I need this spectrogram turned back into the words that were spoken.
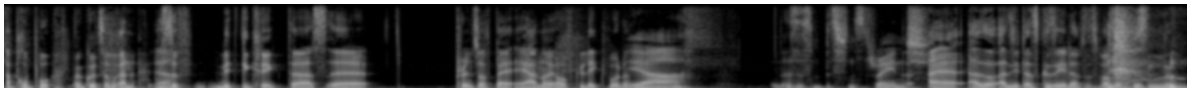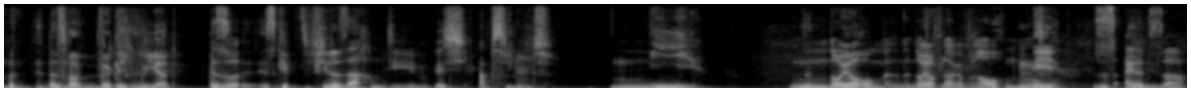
Apropos, mal kurz am Rand. Ja. Hast du mitgekriegt, dass äh, Prince of Bel Air neu aufgelegt wurde? Ja. Das ist ein bisschen strange. Äh, also, als ich das gesehen habe, das war so ein bisschen, das war wirklich weird. Also, es gibt viele Sachen, die wirklich absolut nie eine Neuerung, also eine Neuauflage brauchen. Nee. Das ist eine dieser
